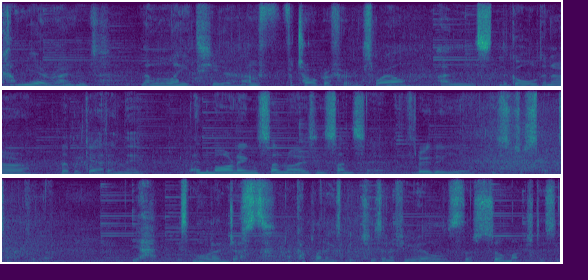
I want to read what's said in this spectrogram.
Come year round. The light here, I'm a photographer as well, and the golden hour that we get in the in the morning, sunrise and sunset through the year is just spectacular. Yeah, it's more than just a couple of nice beaches and a few hills. There's so much to see.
